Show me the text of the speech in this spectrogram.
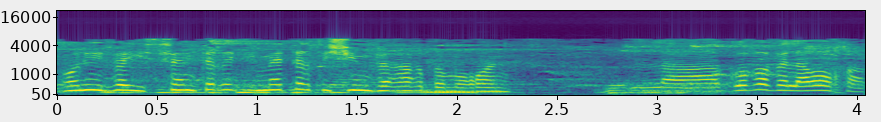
הוליווי סנטרית עם מטר תשעים וארבע מורן. לגובה ולרוחב.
